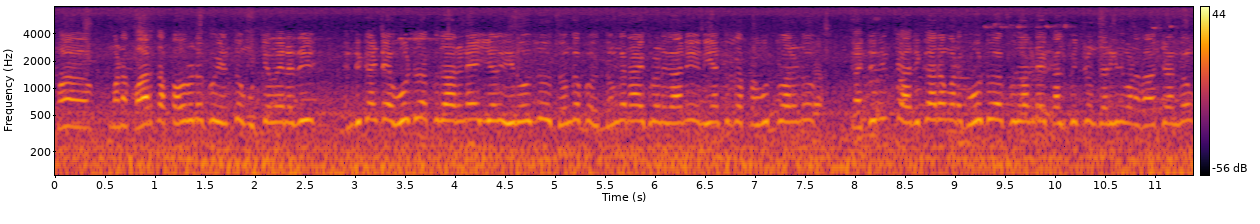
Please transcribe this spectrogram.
మా మన భారత పౌరులకు ఎంతో ముఖ్యమైనది. ఎందుకంటే ఓటు హక్కు ద్వారానే ఈ- ఈరోజు దొంగ దొంగ నాయకులను కానీ నియంత్రిత ప్రభుత్వాలను గద్దెదించే అధికారం మనకు ఓటు హక్కు ద్వారానే కల్పించడం జరిగింది మన రాజ్యాంగం.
